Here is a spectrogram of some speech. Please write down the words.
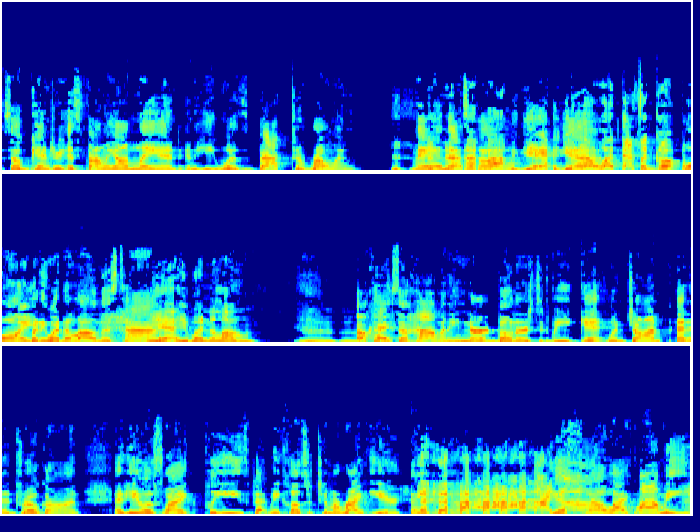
So Gendry is finally on land and he was back to rowing? Man, that's cold. yeah, you know what? That's a good point. But he wasn't alone this time. Yeah, he wasn't alone. Mm-hmm. Okay, so how many nerd boners did we get when Jon petted Drogon and he was like, please pet me closer to my right ear? Thank you. I you know. smell like mommy.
